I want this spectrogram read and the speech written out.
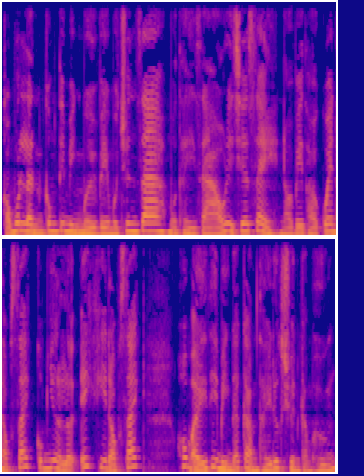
có một lần công ty mình mời về một chuyên gia, một thầy giáo để chia sẻ nói về thói quen đọc sách cũng như là lợi ích khi đọc sách Hôm ấy thì mình đã cảm thấy được truyền cảm hứng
